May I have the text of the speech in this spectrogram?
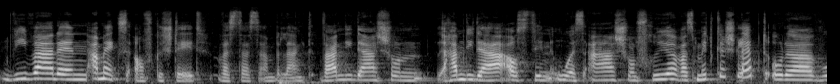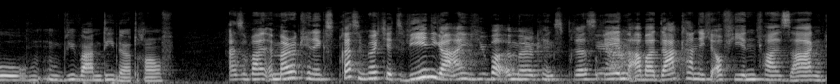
wie war denn Amex aufgestellt, was das anbelangt? Waren die da schon, haben die da aus den USA schon früher was mitgeschleppt oder wo, wie waren die da drauf? Also bei American Express, ich möchte jetzt weniger eigentlich über American Express ja. reden, aber da kann ich auf jeden Fall sagen,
